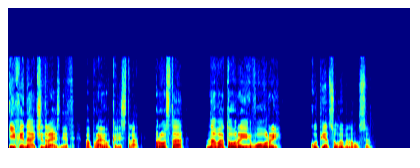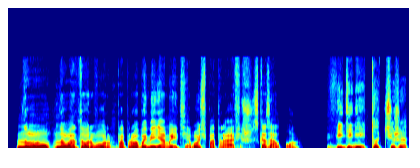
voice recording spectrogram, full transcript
Их иначе дразнят», — поправил Калистрат. «Просто новаторы и воры». Купец улыбнулся. «Ну, новатор-вор, попробуй меня мыть, авось потрафишь», — сказал он. Веденей тотчас же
